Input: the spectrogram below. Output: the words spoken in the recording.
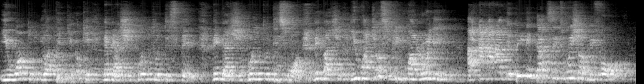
You want to, you are thinking, okay, maybe I should go into this thing, maybe I should go into this one, maybe I should. You are just rigmaroling. I- I- Have you been in that situation before?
